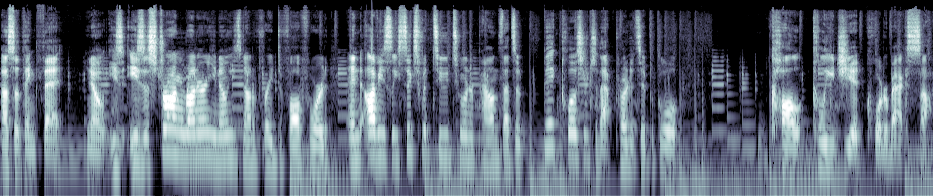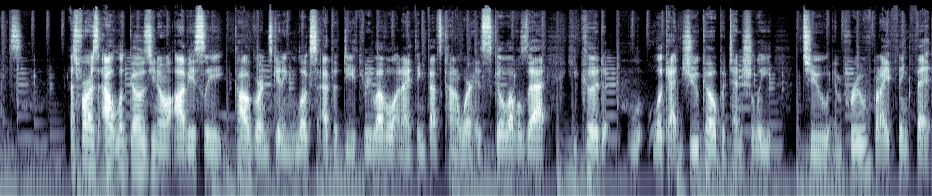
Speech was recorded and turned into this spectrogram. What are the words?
I also think that you know he's he's a strong runner. You know he's not afraid to fall forward, and obviously six foot two, two hundred pounds. That's a bit closer to that prototypical coll- collegiate quarterback size. As far as outlook goes, you know, obviously Kyle Gordon's getting looks at the D3 level, and I think that's kind of where his skill level's at. He could l- look at JUCO potentially to improve, but I think that,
